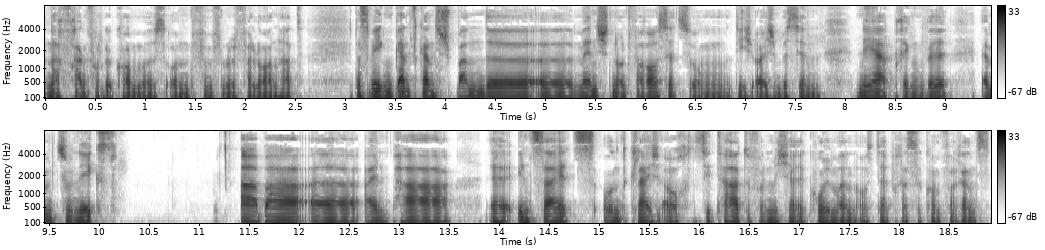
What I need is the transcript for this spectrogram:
nach Frankfurt gekommen ist und 5-0 verloren hat. Deswegen ganz, ganz spannende äh, Menschen und Voraussetzungen, die ich euch ein bisschen näher bringen will. Ähm, zunächst aber äh, ein paar äh, Insights und gleich auch Zitate von Michael Kohlmann aus der Pressekonferenz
